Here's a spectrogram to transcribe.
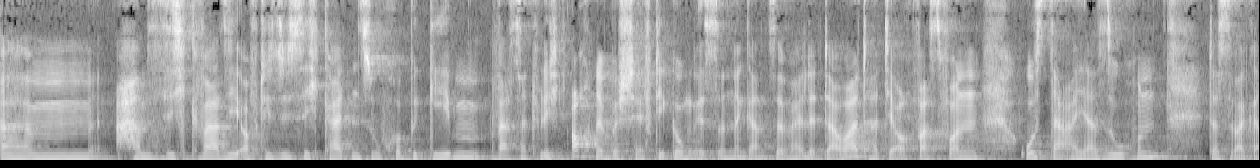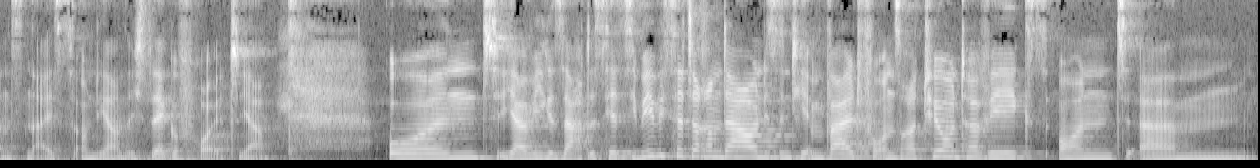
ähm, haben sie sich quasi auf die Süßigkeitensuche begeben, was natürlich auch eine Beschäftigung ist und eine ganze Weile dauert. Hat ja auch was von Ostereier suchen. Das war ganz nice und die haben sich sehr gefreut, ja. Und ja, wie gesagt, ist jetzt die Babysitterin da und die sind hier im Wald vor unserer Tür unterwegs und ähm,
